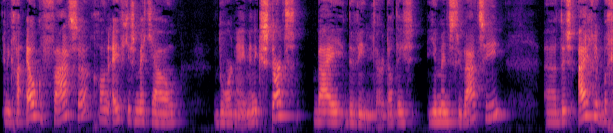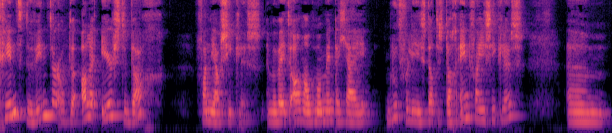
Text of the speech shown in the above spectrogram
En ik ga elke fase gewoon eventjes met jou doornemen. En ik start bij de winter. Dat is je menstruatie. Uh, dus eigenlijk begint de winter op de allereerste dag van jouw cyclus. En we weten allemaal op het moment dat jij bloed verliest, dat is dag 1 van je cyclus. Um,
